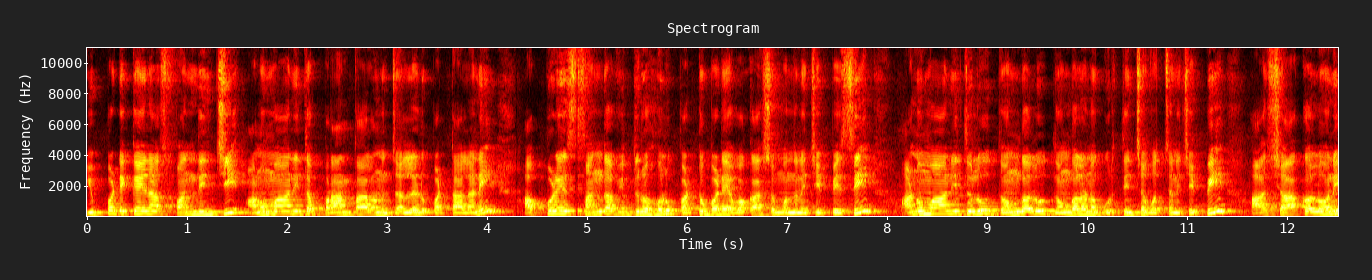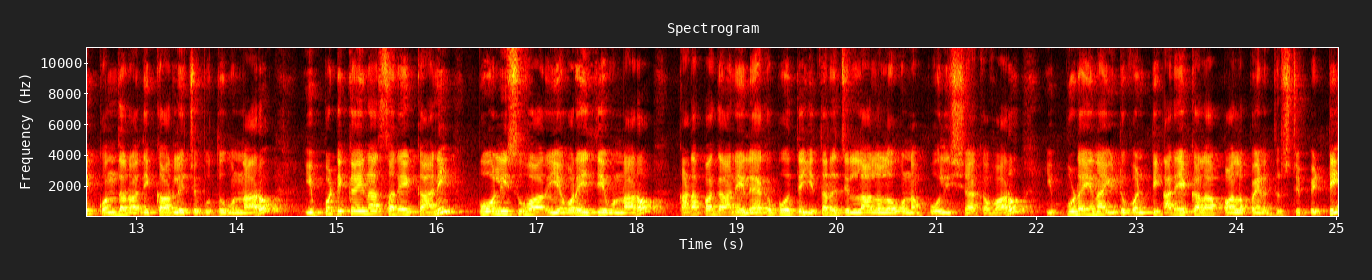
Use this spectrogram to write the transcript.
ఇప్పటికైనా స్పందించి అనుమానిత ప్రాంతాలను జల్లెడు పట్టాలని అప్పుడే సంఘ విద్రోహులు పట్టుబడే అవకాశం ఉందని చెప్పేసి అనుమానితులు దొంగలు దొంగలను గుర్తించవచ్చని చెప్పి ఆ శాఖలోని కొందరు అధికారులు చెబుతూ ఉన్నారు. ఇప్పటికైనా సరే కానీ పోలీసు వారు ఎవరైతే ఉన్నారో కడప కానీ లేకపోతే ఇతర జిల్లాలలో ఉన్న పోలీస్ శాఖ వారు ఇప్పుడైనా ఇటువంటి కార్యకలాపాలపైన దృష్టి పెట్టి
